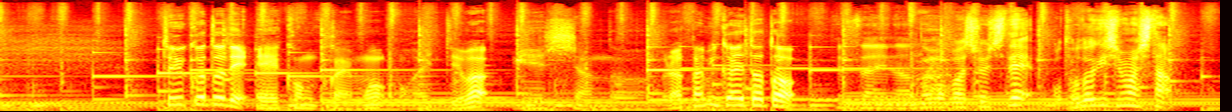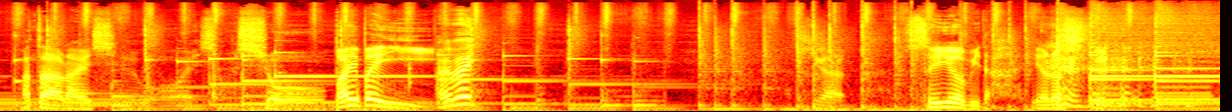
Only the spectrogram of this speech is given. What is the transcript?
ということで、えー今回もお相手はミュージシャンの村上海人とデザイナーの馬場所一でお届けしました。また来週お会いしましょう。バイバイ。バイバイ。違う。水曜日だ。よろしく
